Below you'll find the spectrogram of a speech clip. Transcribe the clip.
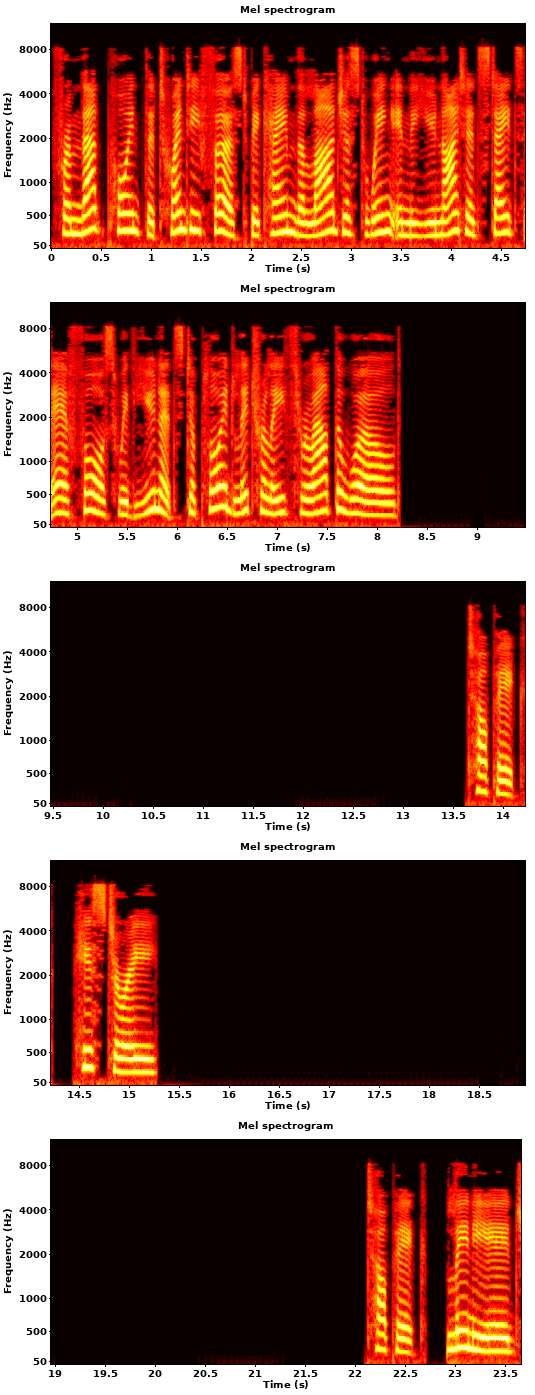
From that point the 21st became the largest wing in the United States Air Force with units deployed literally throughout the world. History Topic: Lineage.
